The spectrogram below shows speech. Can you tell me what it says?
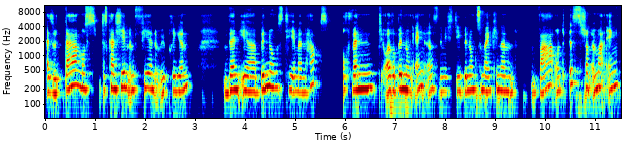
also da muss, das kann ich jedem empfehlen im Übrigen, wenn ihr Bindungsthemen habt, auch wenn die, eure Bindung eng ist, nämlich die Bindung zu meinen Kindern war und ist schon immer eng,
